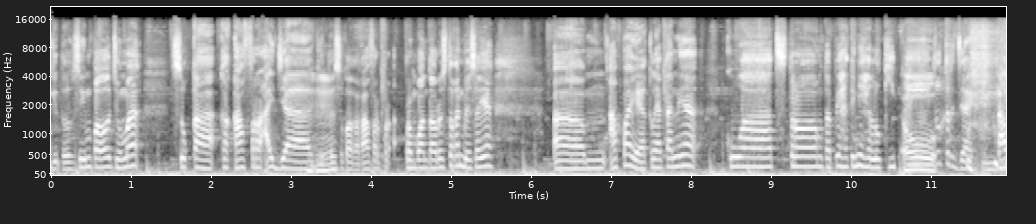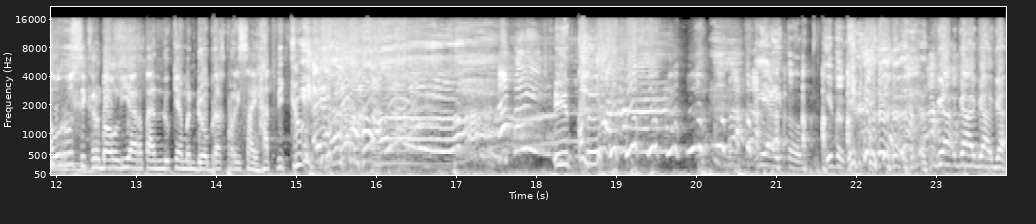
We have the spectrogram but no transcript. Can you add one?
gitu, simple cuma suka ke cover aja gitu, suka ke cover Per- perempuan Taurus itu kan biasanya em, apa ya kelihatannya kuat, strong, tapi hatinya Hello Kitty Oh. itu terjadi. Taurus si kerbau liar tanduknya mendobrak perisai hatiku. itu Iya itu, itu. Enggak, enggak, enggak, enggak.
